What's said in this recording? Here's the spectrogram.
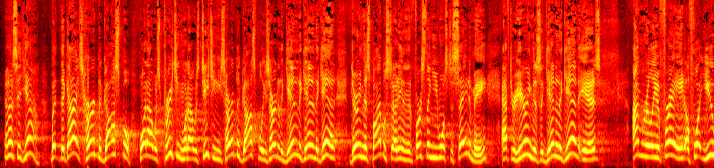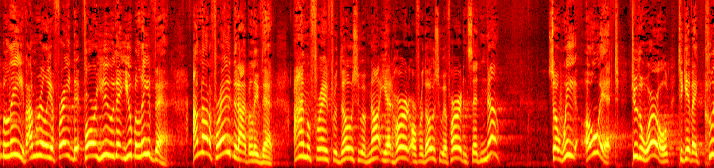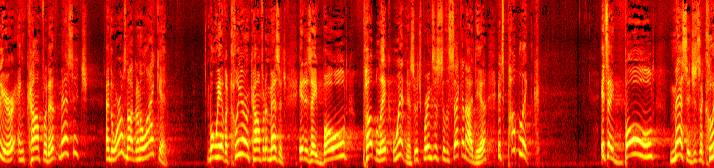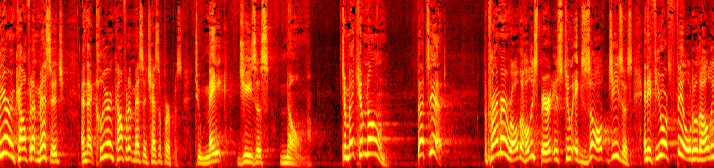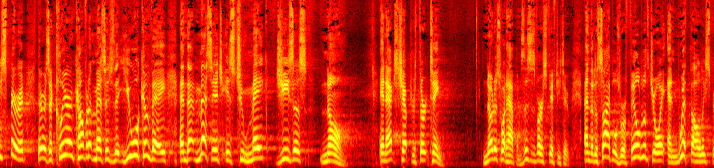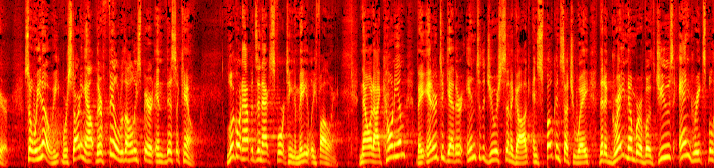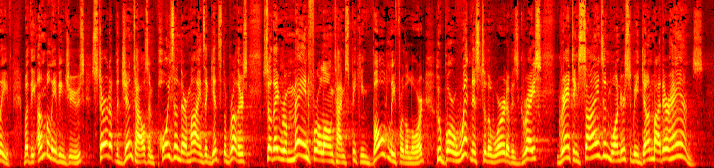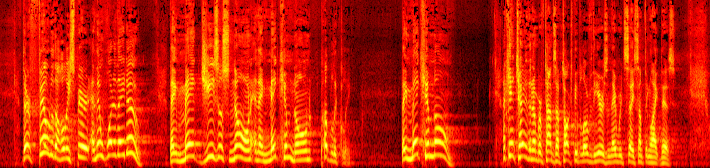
And I said, Yeah, but the guy's heard the gospel. What I was preaching, what I was teaching, he's heard the gospel. He's heard it again and again and again during this Bible study. And the first thing he wants to say to me after hearing this again and again is, I'm really afraid of what you believe. I'm really afraid that for you that you believe that. I'm not afraid that I believe that. I'm afraid for those who have not yet heard or for those who have heard and said no. So we owe it to the world to give a clear and confident message. And the world's not going to like it. But we have a clear and confident message. It is a bold, public witness, which brings us to the second idea it's public. It's a bold message, it's a clear and confident message, and that clear and confident message has a purpose to make Jesus known. To make him known. That's it. The primary role of the Holy Spirit is to exalt Jesus. And if you are filled with the Holy Spirit, there is a clear and confident message that you will convey, and that message is to make Jesus known. In Acts chapter 13, notice what happens. This is verse 52. And the disciples were filled with joy and with the Holy Spirit. So we know, we're starting out, they're filled with the Holy Spirit in this account. Look what happens in Acts 14 immediately following. Now at Iconium, they entered together into the Jewish synagogue and spoke in such a way that a great number of both Jews and Greeks believed. But the unbelieving Jews stirred up the Gentiles and poisoned their minds against the brothers. So they remained for a long time speaking boldly for the Lord, who bore witness to the word of his grace, granting signs and wonders to be done by their hands. They're filled with the Holy Spirit, and then what do they do? They make Jesus known and they make him known publicly. They make him known. I can't tell you the number of times I've talked to people over the years and they would say something like this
